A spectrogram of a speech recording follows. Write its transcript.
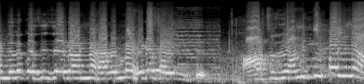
আমি যে এটা হারেন না এটা চালিয়ে দিতেন। আসলে আমি কি পারি না?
